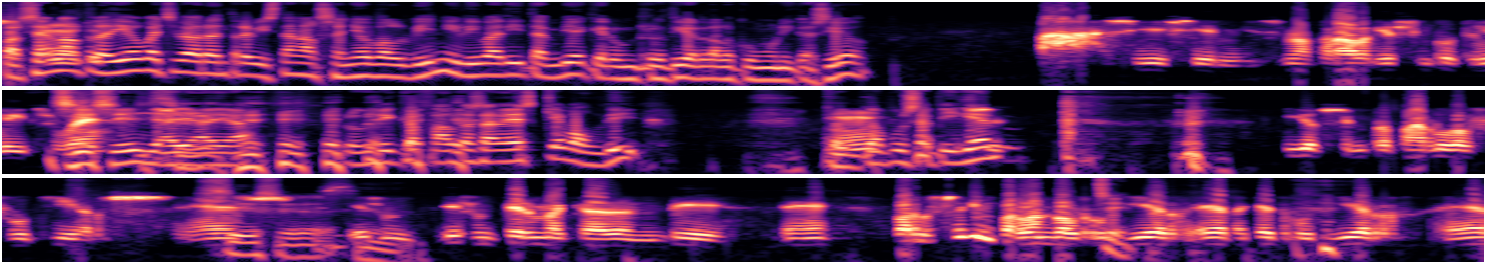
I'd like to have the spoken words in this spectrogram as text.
Per cert, eh, l'altre dia ho vaig veure entrevistant el senyor Balvin i li va dir també que era un rutier de la comunicació. Sí, sí, és una paraula que jo sempre utilitzo, Sí, eh? sí, ja, ja, ja. L'únic que falta saber és què vol dir. Que un Eh? cop ho sapiguem... jo sempre parlo dels rutiers. Eh? Sí, sí. És, un, és un terme que bé, eh? Per, seguim parlant del Sí. rutier, eh? d'aquest rutier, eh?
